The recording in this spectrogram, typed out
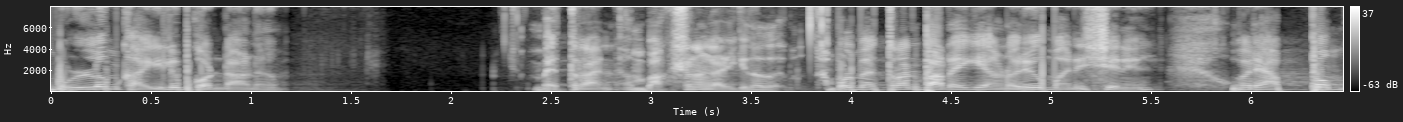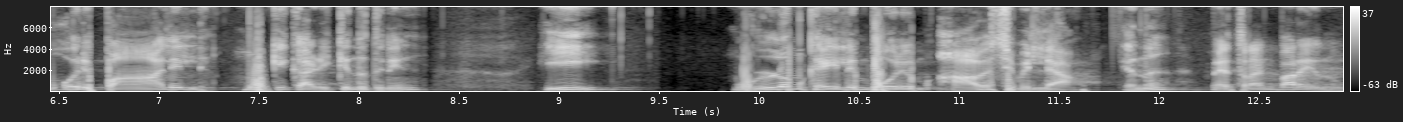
മുള്ളും കയ്യിലും കൊണ്ടാണ് മെത്രാൻ ഭക്ഷണം കഴിക്കുന്നത്. അപ്പോൾ മെത്രാൻ പറയുകയാണ് ഒരു മനുഷ്യന് ഒരപ്പം ഒരു പാലിൽ മുക്കി കഴിക്കുന്നതിന് ഈ മുള്ളും കയ്യിലും പോലും ആവശ്യമില്ല എന്ന് മെത്രാൻ പറയുന്നു.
